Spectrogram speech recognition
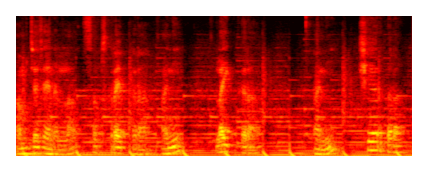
आमच्या चॅनलला सबस्क्राईब करा आणि लाईक करा आणि शेअर करा.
